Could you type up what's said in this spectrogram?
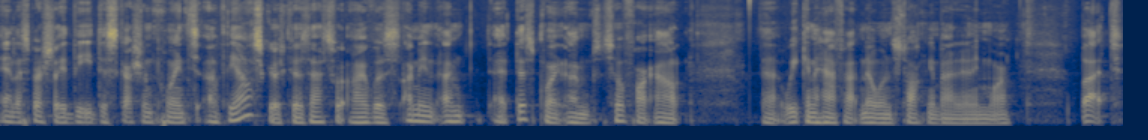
and especially the discussion points of the Oscars because that's what I was. I mean, I'm at this point. I'm so far out, a uh, week and a half out. No one's talking about it anymore. But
